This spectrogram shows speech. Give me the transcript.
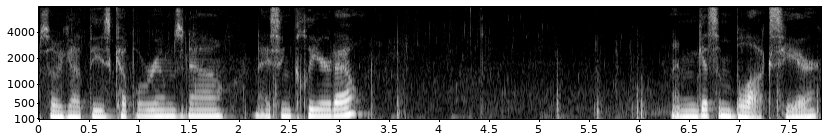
so we got these couple rooms now nice and cleared out. And get some blocks here.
